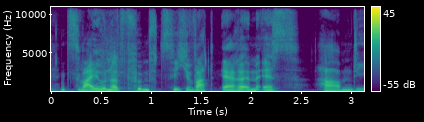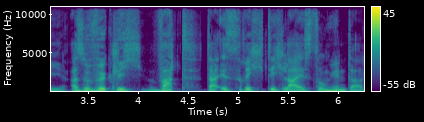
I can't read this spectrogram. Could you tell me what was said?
250 Watt RMS haben die. Also wirklich Watt. Da ist richtig Leistung hinter.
